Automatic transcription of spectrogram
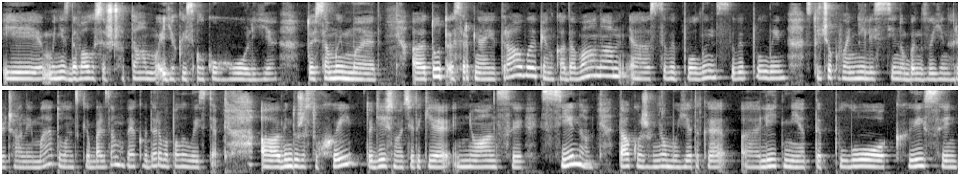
І мені здавалося, що там якийсь алкоголь є, той самий мед. Е, Тут серпневі трави, п'янка давана, е, сивий полин, сивий полин, стручок ванілі, сіно, бензоїн, гречаний мед, оландський бальзам, як дерево палилистя. Е, Він дуже сухий, то дійсно ці такі нюанси сіна. Також в ньому є таке е, літнє тепло, кисень.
